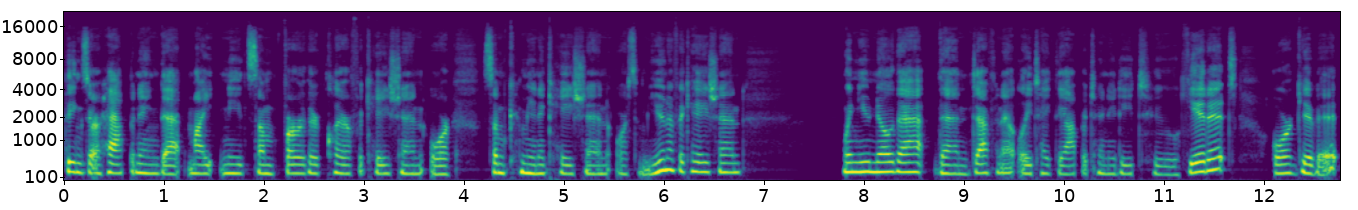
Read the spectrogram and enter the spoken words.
things are happening that might need some further clarification or some communication or some unification. When you know that, then definitely take the opportunity to get it or give it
